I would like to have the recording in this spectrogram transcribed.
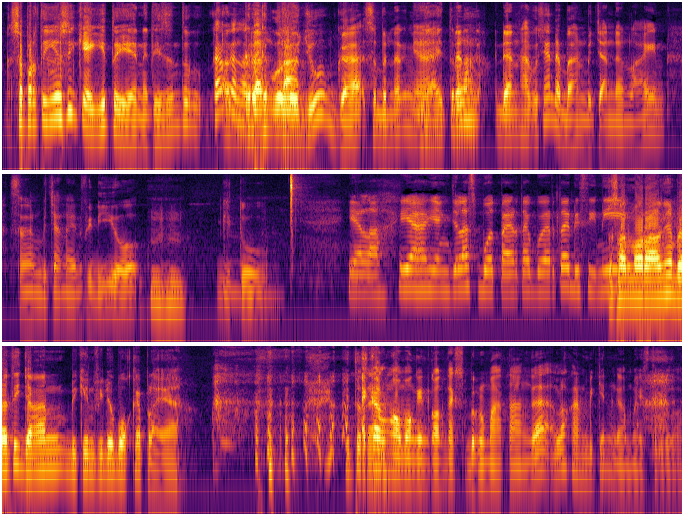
Sepertinya sih kayak gitu ya netizen tuh kan agak nggak ngeganggu lo juga sebenarnya Ya, dan itulah. dan harusnya ada bahan bercandaan lain selain bercandain video Mhm. gitu Yalah, ya yang jelas buat Pak RT Bu RT di sini. Pesan moralnya berarti jangan bikin video bokep lah ya. itu eh, kan. kalau ngomongin konteks berumah tangga lo akan bikin nggak sama istri lo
